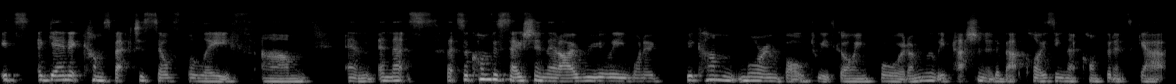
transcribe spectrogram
it's again it comes back to self-belief um, and and that's that's a conversation that i really want to become more involved with going forward. I'm really passionate about closing that confidence gap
